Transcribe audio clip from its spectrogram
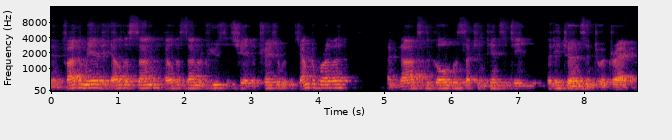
Then Father Mir, the eldest son, eldest son refuses to share the treasure with his younger brother and guards the gold with such intensity that he turns into a dragon.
